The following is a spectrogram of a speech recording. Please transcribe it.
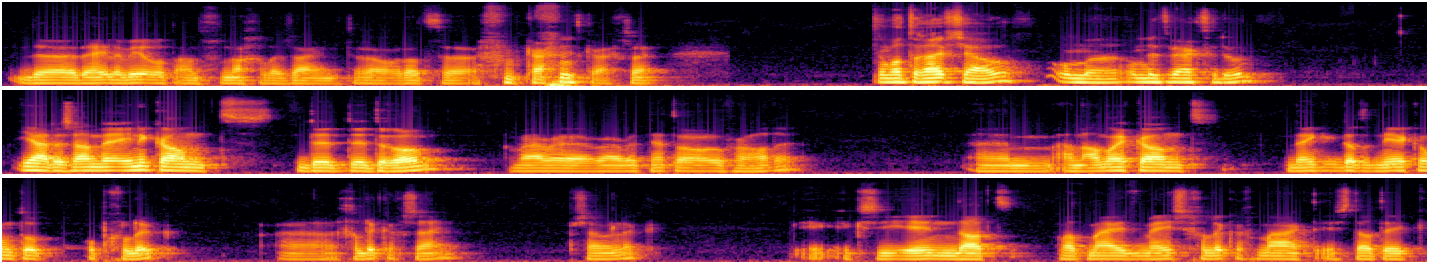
de, de hele wereld aan het vernachelen zijn, terwijl we dat eh voor elkaar aan het krijgen zijn. En wat drijft jou om, eh, om dit werk te doen? Ja, dus aan de ene kant de, de droom, waar we, waar we het net al over hadden. Ehm, aan de andere kant denk ik dat het neerkomt op, op geluk. Eh, gelukkig zijn, persoonlijk. Ik, ik zie in dat wat mij het meest gelukkig maakt, is dat ik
